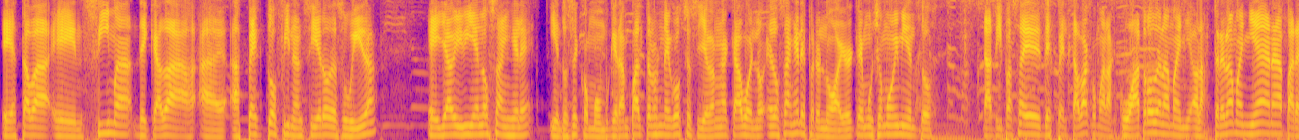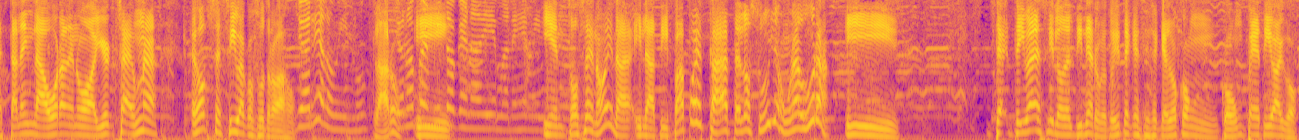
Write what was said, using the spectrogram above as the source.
Ella estaba encima de cada a- aspecto financiero de su vida. Ella vivía en Los Ángeles y entonces como gran parte de los negocios se llevan a cabo en, Lo- en Los Ángeles, pero en Nueva York hay mucho movimiento. La tipa se despertaba como a las 4 de la mañana, a las 3 de la mañana para estar en la hora de Nueva York. O sea, es una, es obsesiva con su trabajo. Yo haría lo mismo. Claro, Yo no y- permito que nadie maneje mi Y dinero. entonces, ¿no? Y la, y la tipa, pues, está, está en lo suyo, una dura. Y te, te iba a decir lo del dinero, que tú dijiste que si se quedó con, con un peti o algo.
